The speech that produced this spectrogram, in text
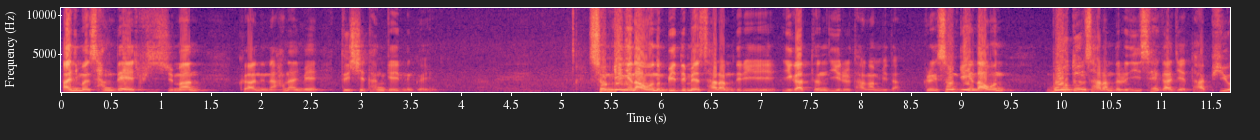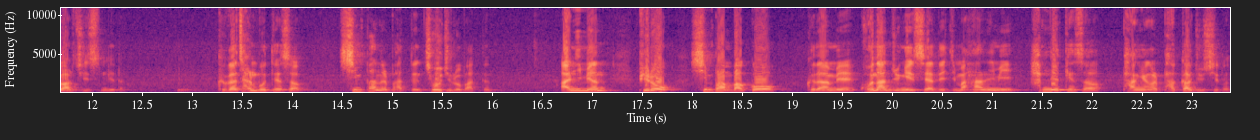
아니면 상대의 실수지만 그 안에는 하나님의 뜻이 담겨 있는 거예요. 성경에 나오는 믿음의 사람들이 이 같은 일을 당합니다. 그리고 성경에 나온 모든 사람들은 이 세 가지에 다 비유할 수 있습니다. 그가 잘못해서 심판을 받든 저주를 받든 아니면 비록 심판받고 그 다음에 고난 중에 있어야 되지만 하나님이 합력해서 방향을 바꿔주시든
